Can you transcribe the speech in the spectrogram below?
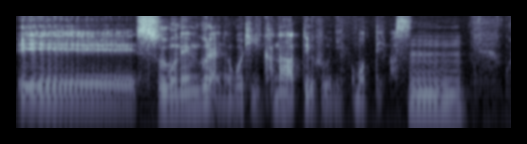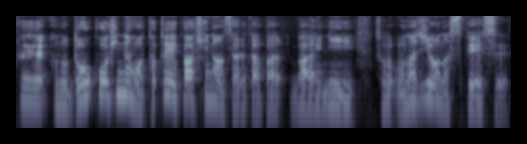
えー数年ぐらいの動きかなというふうに思っています。うん。これ、あの、同行避難は、例えば避難された場合に、その同じようなスペース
